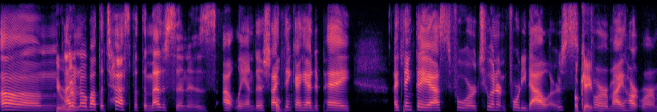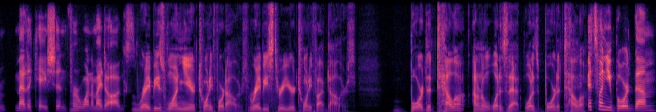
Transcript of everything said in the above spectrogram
Um, Do I don't know about the test, but the medicine is outlandish. I Oh. think I had to pay. I think they asked for two hundred and forty dollars Okay. for my heartworm medication mm. for one of my dogs. Rabies one year, twenty four dollars. Rabies three year, twenty five dollars. Bordetella. I don't know what is that. What is Bordetella? It's when you board them,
